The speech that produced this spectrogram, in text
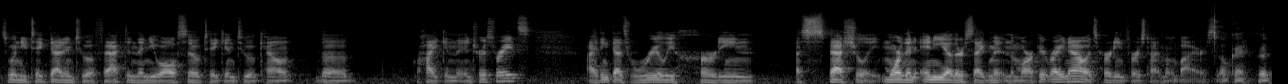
So, when you take that into effect, and then you also take into account the hike in the interest rates, I think that's really hurting, especially more than any other segment in the market right now. It's hurting first-time home buyers. Okay, good.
